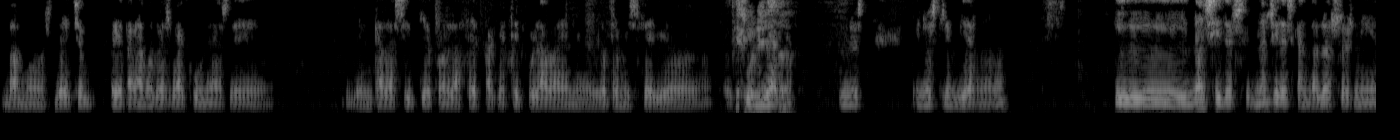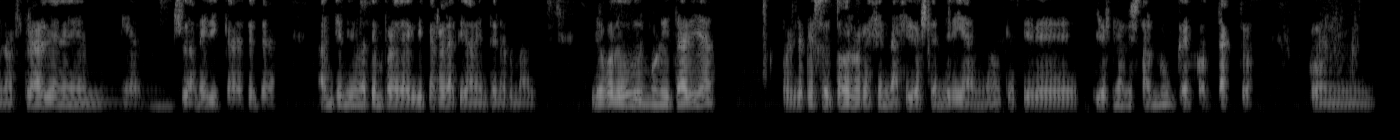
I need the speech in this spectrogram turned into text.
Vamos, de hecho, preparamos las vacunas de, en cada sitio con la cepa que circulaba en el otro hemisferio. y nuestro invierno, ¿no? Y no han sido, no han sido escandalosos, ni en Australia, ni en, Sudamérica, etcétera. Han tenido una temporada de gripe relativamente normal. Luego de duda inmunitaria, pues yo sé, todos los recién nacidos tendrían, ¿no? Que decir, eh, ellos no han estado nunca en contacto con,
